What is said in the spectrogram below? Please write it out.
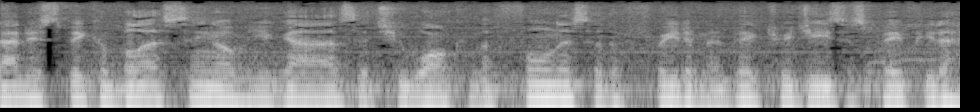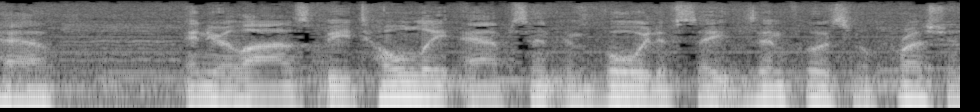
And I just speak a blessing over you guys that you walk in the fullness of the freedom and victory Jesus paid for you to have, and your lives be totally absent and void of Satan's influence and oppression,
